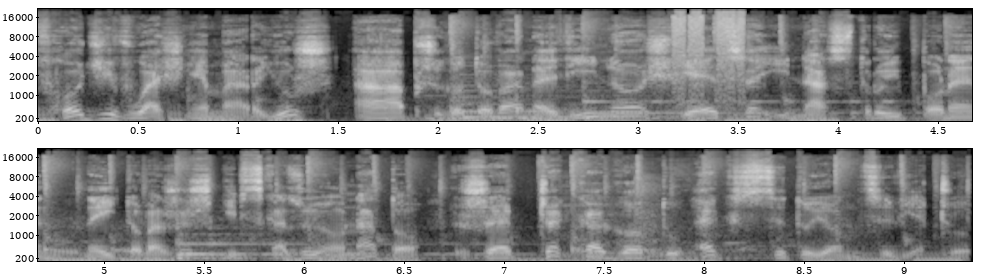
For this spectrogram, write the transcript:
wchodzi właśnie Mariusz, a przygotowane wino, świece i nastrój ponętnej towarzyszki wskazują na to, że czeka go tu ekscytujący wieczór.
